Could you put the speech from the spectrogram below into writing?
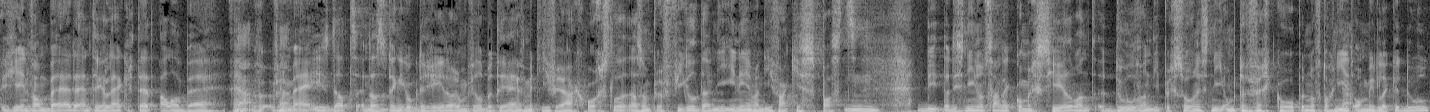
Geen van beide en tegelijkertijd allebei. Ja, voor, voor mij is dat, en dat is denk ik ook de reden waarom veel bedrijven met die vraag worstelen, dat is een profiel dat niet in een van die vakjes past. Mm. Die, dat is niet noodzakelijk commercieel, want het doel van die persoon is niet om te verkopen, of toch niet ja. het onmiddellijke doel.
